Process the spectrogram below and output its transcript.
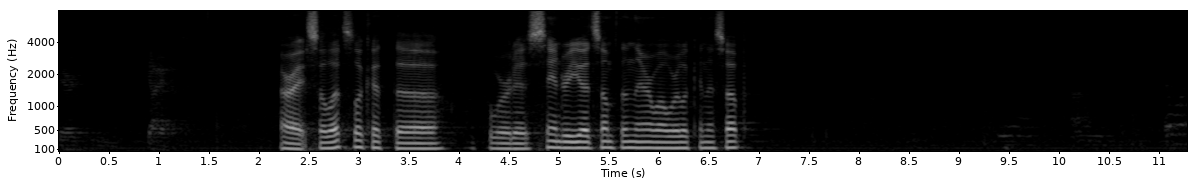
there to guide us. All right, so let's look at the, the word is. Sandra, you had something there while we're looking this up? Um, the one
